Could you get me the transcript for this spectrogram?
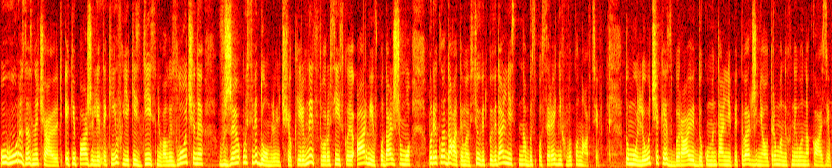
У ГУР зазначають, екіпажі літаків, які здійснювали злочини, вже усвідомлюють, що керівництво російської армії в подальшому перекладатиме всю відповідальність на безпосередніх виконавців. Тому льотчики збирають документальні підтвердження отриманих ними наказів,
